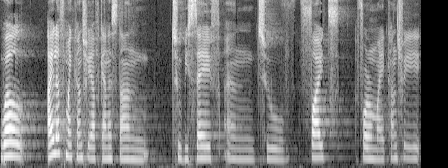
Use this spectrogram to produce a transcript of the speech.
Well, I left my country, Afghanistan, to be safe and to fight for my country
